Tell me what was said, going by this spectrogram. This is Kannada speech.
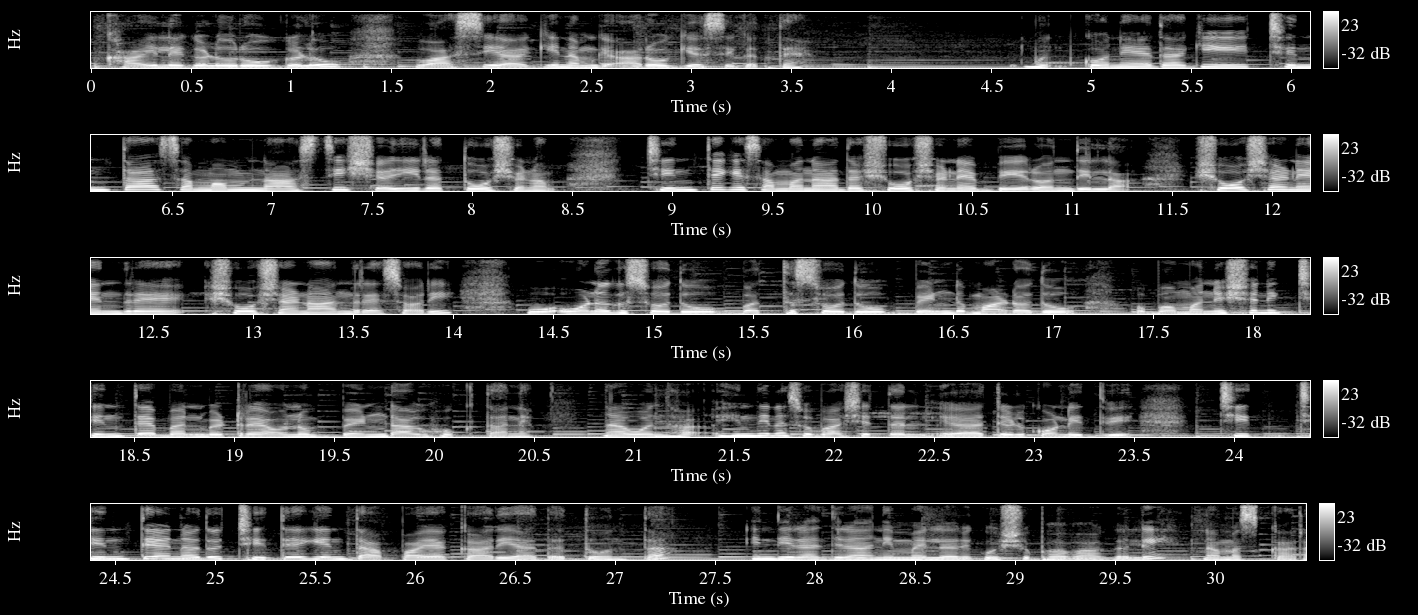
ಕಾಯಿಲೆಗಳು ರೋಗಗಳು ವಾಸಿಯಾಗಿ ನಮಗೆ ಆರೋಗ್ಯ ಸಿಗುತ್ತೆ. ಕೊನೆಯದಾಗಿ ಚಿಂತಾ ಸಮಂ ನಾಸ್ತಿ ಶರೀರ ತೋಷಣಂ. ಚಿಂತೆಗೆ ಸಮನಾದ ಶೋಷಣೆ ಬೇರೊಂದಿಲ್ಲ. ಶೋಷಣೆ ಅಂದರೆ, ಶೋಷಣ ಅಂದರೆ ಸಾರಿ ಒಣಗಿಸೋದು, ಬತ್ತಿಸೋದು, ಬೆಂಡ್ ಮಾಡೋದು. ಒಬ್ಬ ಮನುಷ್ಯನಿಗೆ ಚಿಂತೆ ಬಂದುಬಿಟ್ರೆ ಅವನು ಬೆಂಡಾಗಿ ಹೋಗ್ತಾನೆ. ನಾವೊಂದು ಹಿಂದಿನ ಸುಭಾಷಿತಲ್ಲಿ ತಿಳ್ಕೊಂಡಿದ್ವಿ. ಚಿ ಚಿಂತೆ ಅನ್ನೋದು ಚಿತೆಗಿಂತ ಅಪಾಯಕಾರಿಯಾದದ್ದು ಅಂತ. ಇಂದಿನ ದಿನ, ನಿಮ್ಮೆಲ್ಲರಿಗೂ ಶುಭವಾಗಲಿ. ನಮಸ್ಕಾರ.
